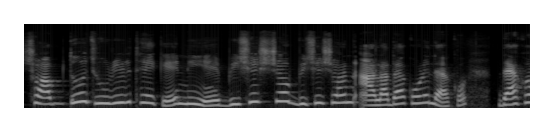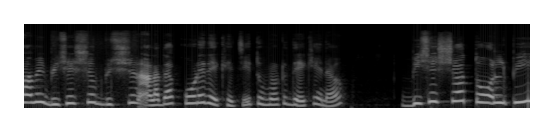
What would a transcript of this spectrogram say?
শব্দ ঝুড়ির থেকে নিয়ে বিশেষ্য বিশেষণ আলাদা করে লেখো। দেখো আমি বিশেষ্য বিশেষণ আলাদা করে রেখেছি, তোমরা একটু দেখে নাও। বিশেষ্য তল্পি,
